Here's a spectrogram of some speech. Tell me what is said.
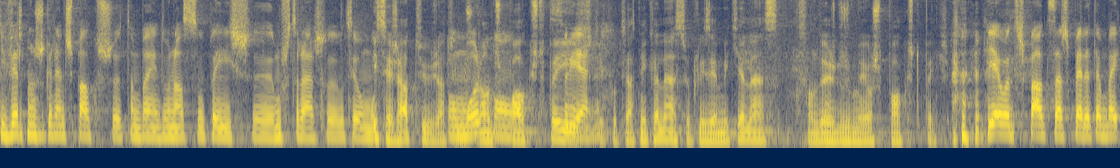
E ver-te nos grandes palcos eh, também do nosso país, uh, mostrar o teu humor. Isso é já tu, já tu nos grandes palcos do país, tipo o Teatro Michelense, o Coliseu Michelense, que são dois dos maiores palcos do país. E há outros palcos à espera também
